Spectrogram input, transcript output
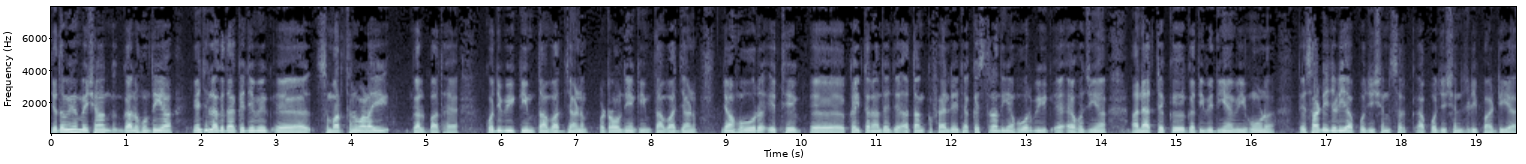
ਜਦੋਂ ਵੀ ਹਮੇਸ਼ਾ ਗ- ਗੱਲ ਹੁੰਦੀ ਆ ਇੰਜ ਲੱਗਦਾ ਕਿ ਜਿਵੇਂ ਅ, ਸਮਰਥਨ ਵਾਲਾ ਹੀ ਗੱਲਬਾਤ ਹੈ। ਕੁਝ ਵੀ ਕੀਮਤਾਂ ਵੱਧ ਜਾਣ ਪੈਟਰੋਲ ਦੀਆਂ ਕੀਮਤਾਂ ਵੱਧ ਜਾਣ ਜਾਂ ਹੋਰ ਇੱਥੇ ਅ, ਕਈ ਤਰ੍ਹਾਂ ਦੇ ਜੇ ਆਤੰਕ ਫੈਲੇ ਜਾਂ ਕਿਸ ਤਰ੍ਹਾਂ ਦੀਆਂ ਹੋਰ ਵੀ ਅ, ਇਹੋ ਜੀਆਂ ਅਨੈਤਿਕ ਗਤੀਵਿਧੀਆਂ ਵੀ ਹੋਣ ਤੇ ਸਾਡੀ ਜਿਹੜੀ ਆਪੋਜੀਸ਼ਨ ਆਪੋਜੀਸ਼ਨ ਜਿਹੜੀ ਪਾਰਟੀ ਆ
